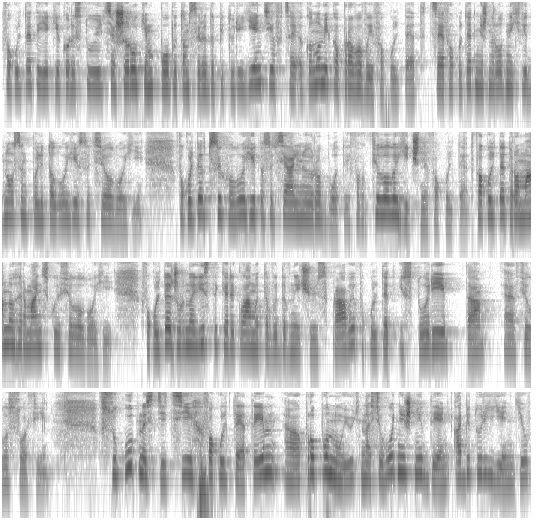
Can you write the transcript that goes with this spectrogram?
факультети, які користуються широким попитом серед абітурієнтів. Це економіка-правовий факультет, це факультет міжнародних відносин, політології, соціології, факультет психології та соціальної роботи, філологічний факультет, факультет романо-германської філології, факультет журналістики, реклами та видавничої справи, факультет історії та е, філософії. В сукупності ці факультети е, пропонують на сьогоднішній день абітурієнтів,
